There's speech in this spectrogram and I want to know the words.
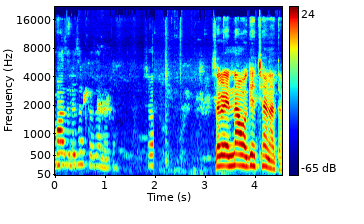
नाव घ्या छान आता.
